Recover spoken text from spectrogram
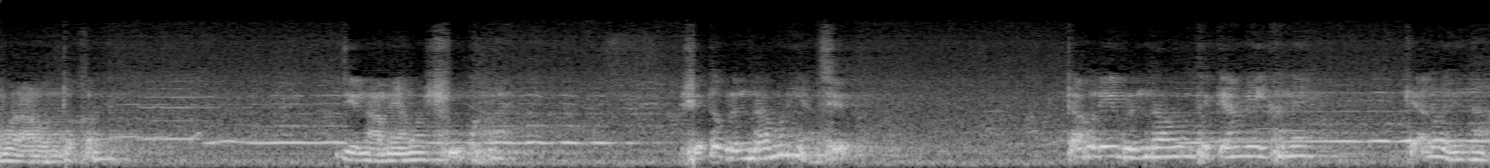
আমার আনন্দ হয়, যে নামে আমার সুখ হয়, সে তো বৃন্দাবনই আছে। তাহলে এই বৃন্দাবন থেকে আমি এখানে কেন এলাম?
